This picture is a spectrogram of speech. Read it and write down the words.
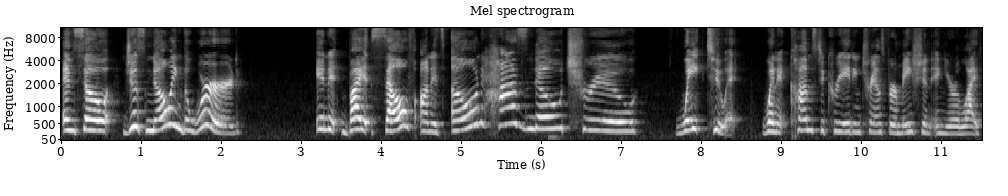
And so just knowing the word in it by itself on its own has no true weight to it when it comes to creating transformation in your life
